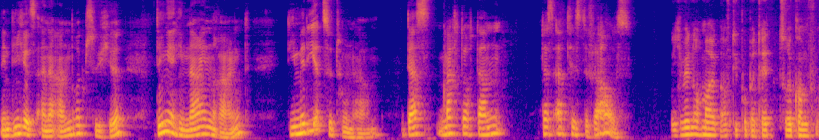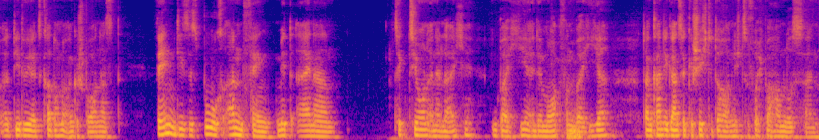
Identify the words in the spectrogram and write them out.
in die jetzt eine andere Psyche Dinge hineinrankt, die mit ihr zu tun haben. Das macht doch dann das Artistische aus. Ich will nochmal auf die Pubertät zurückkommen, die du jetzt gerade nochmal angesprochen hast. Wenn dieses Buch anfängt mit einer Sektion einer Leiche in Bahia, in der Morgue von Bahia, dann kann die ganze Geschichte doch auch nicht so furchtbar harmlos sein.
